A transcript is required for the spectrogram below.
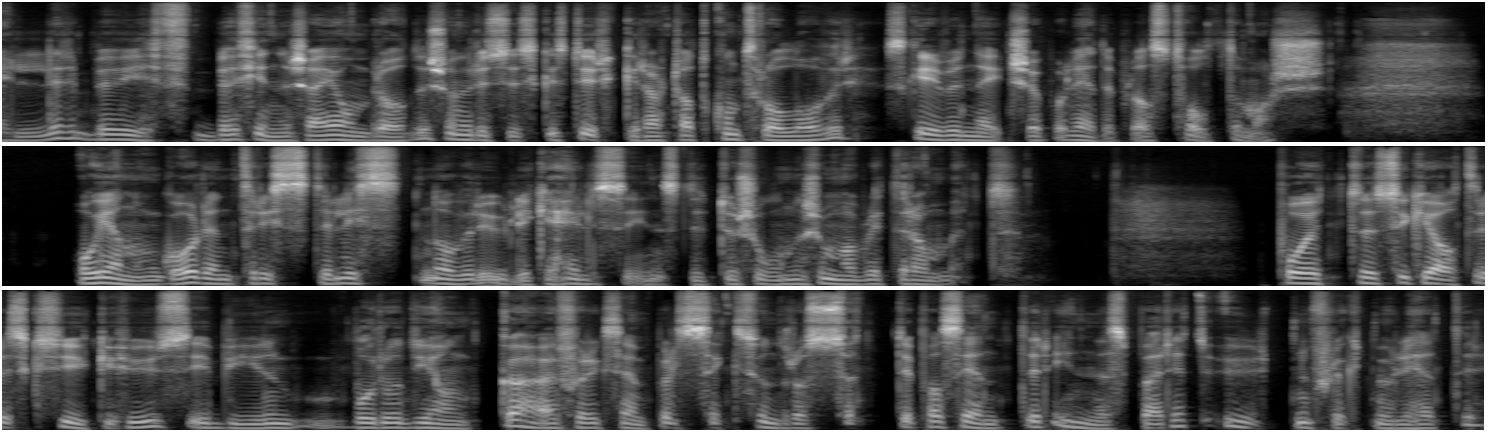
eller befinner seg i områder som russiske styrker har tatt kontroll over, skriver Nature på lederplass 12. mars, og gjennomgår den triste listen over ulike helseinstitusjoner som har blitt rammet. På et psykiatrisk sykehus i byen Borodjanka er for eksempel 670 pasienter innesperret uten fluktmuligheter,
